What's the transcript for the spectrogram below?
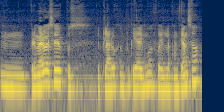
Mm, primero ese, pues, el claro ejemplo que ya vimos fue la confianza.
